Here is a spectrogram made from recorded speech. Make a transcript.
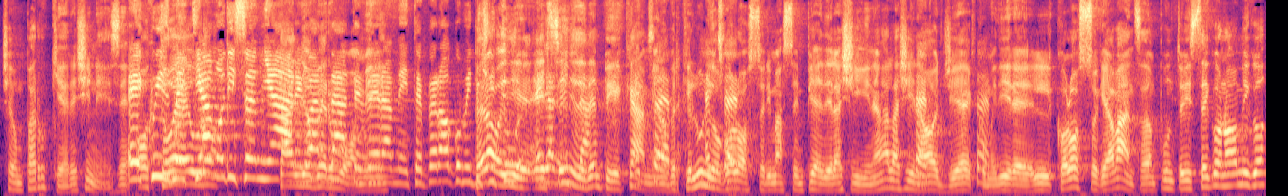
c'è un parrucchiere cinese. E qui smettiamo di sognare, guardate veramente, però come dici però, tu dire, è, il segno dei tempi che cambiano, certo, perché l'unico certo. colosso rimasto in piedi è la Cina, la Cina certo, oggi è come certo. dire il colosso che avanza da un punto di vista economico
